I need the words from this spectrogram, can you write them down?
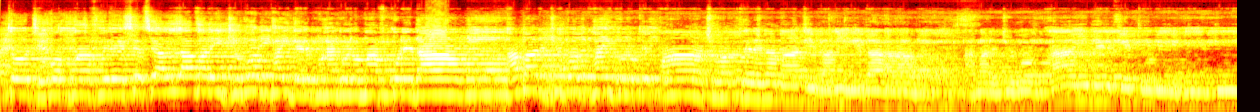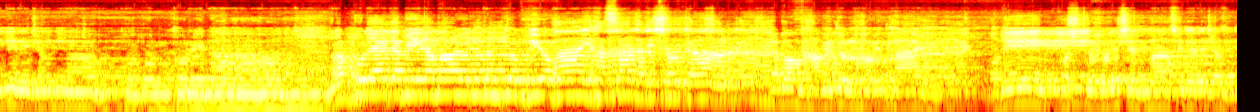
এত যুবক মাহফিলে এসেছে আল্লাহ, আমার এই যুবক ভাইদের গুণাগুলো মাফ করে দাও। আমার যুবক ভাইগুলোকে পাঁচ ওয়াক্তের নামাজি বানিয়ে দাও। আমার যুবক ভাইদেরকে তুমি কবুল করে নাও। রব্বুল আলামিন আমার অত্যন্ত প্রিয় ভাই হাসান আলী সরকার এবং হামিদুল হক ভাই, অনেক কষ্ট করেছেন মাহফিলের জন্য।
